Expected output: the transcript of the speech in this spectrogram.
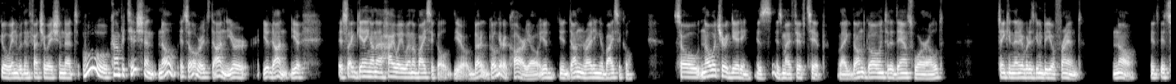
go in with infatuation that ooh competition. No, it's over. It's done. You're you're done. You. It's like getting on a highway on a bicycle. You better go get a car, yo. You're you're done riding your bicycle. So know what you're getting is is my fifth tip. Like don't go into the dance world thinking that everybody's going to be your friend. No, it, it's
